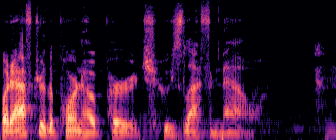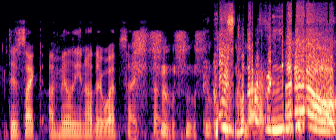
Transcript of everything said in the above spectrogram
But after the Pornhub purge, who's laughing now? There's like a million other websites though. Who's laughing now?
